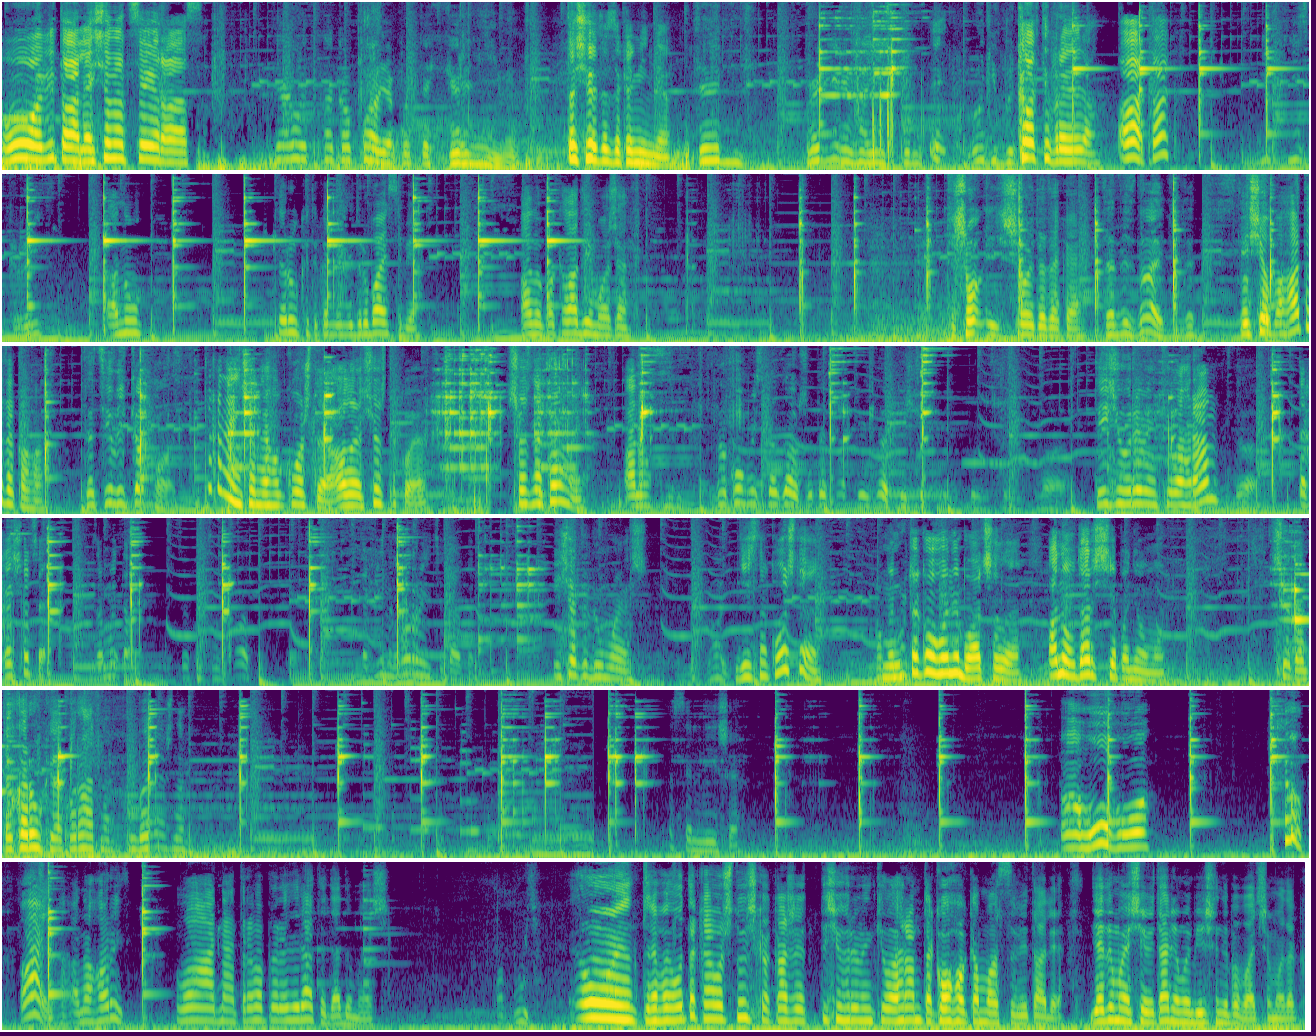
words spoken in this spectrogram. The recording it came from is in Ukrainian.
О, Віталя, що на цей раз? Я от накопав якусь херню. Та що це за каміння? Це провірена іскру. Вроді би Як ти перевіряв? А, так? іскри. А ну. Ти руки тільки не відрубай собі. А ну поклади може. Ти що, і що це таке? Це не знаю. Це, І що, багато такого? це цілий КАМАЗ. Так вона нічого не коштує, але що ж таке? Що знайомий? А ну, Знакомий сказав, що не знаю, тисячу гривень. тисячу гривень кілограм? Да. Так а що це? За метал. Це хочу знати. Так він горить так от. І що ти думаєш? Дійсно коштує? Ми такого не бачили. А ну, вдар ще по ньому. Що там? Тільки руки акуратно, обережно. Сильніше. Ого-го! Ай, вона горить. Ладно, треба перевіряти, да, думаєш? мабуть. Ой, треба отака от штучка, каже, 1000 гривень кілограм такого КАМАЗу в Італії. Я думаю, що в Італії ми більше не побачимо так.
